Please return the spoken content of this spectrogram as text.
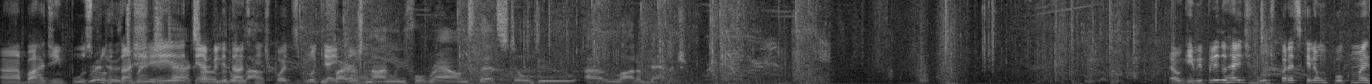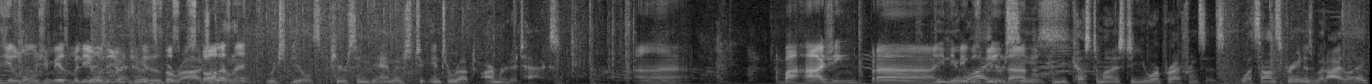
A barra de impulso Red quando tá cheia, tem habilidades que a gente pode He desbloquear fires então. non-lethal rounds that still do a lot of damage. É, o gameplay do Red Hood parece que ele é um pouco mais de longe mesmo ali, onde ele utiliza as duas pistolas, né? which deals piercing damage to interrupt armored attacks. Ah, a barragem The inimigos blindados. can be customized to your preferences. What's on screen is what I like,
